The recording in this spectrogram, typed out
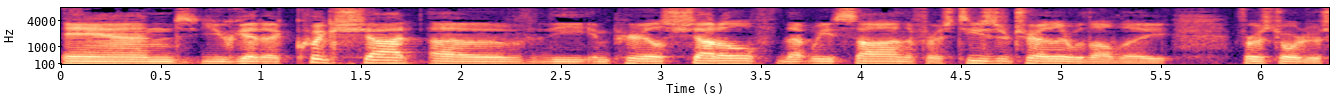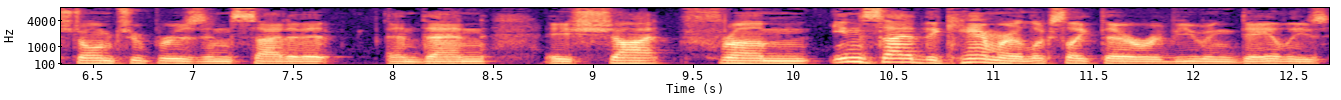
And you get a quick shot of the Imperial shuttle that we saw in the first teaser trailer with all the First Order stormtroopers inside of it. And then a shot from inside the camera. It looks like they're reviewing dailies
